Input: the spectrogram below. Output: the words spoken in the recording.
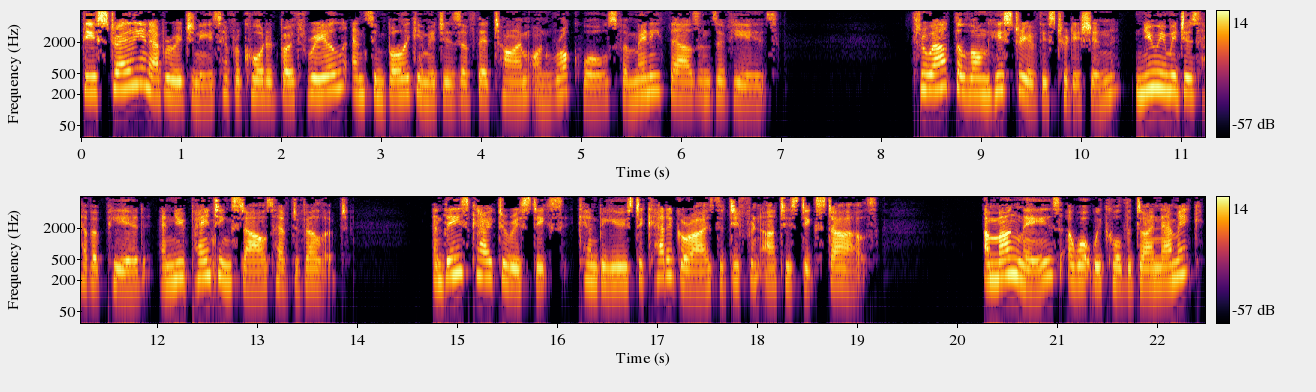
The Australian Aborigines have recorded both real and symbolic images of their time on rock walls for many thousands of years. Throughout the long history of this tradition, new images have appeared and new painting styles have developed and these characteristics can be used to categorize the different artistic styles. Among these are what we call the dynamic,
